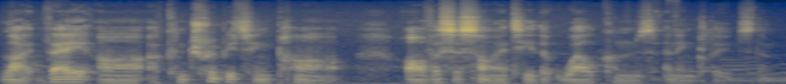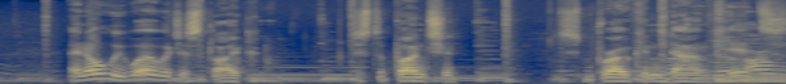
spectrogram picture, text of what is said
like they are a contributing part of a society that welcomes and includes them. And all we were were just like, just a bunch of just broken down kids.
